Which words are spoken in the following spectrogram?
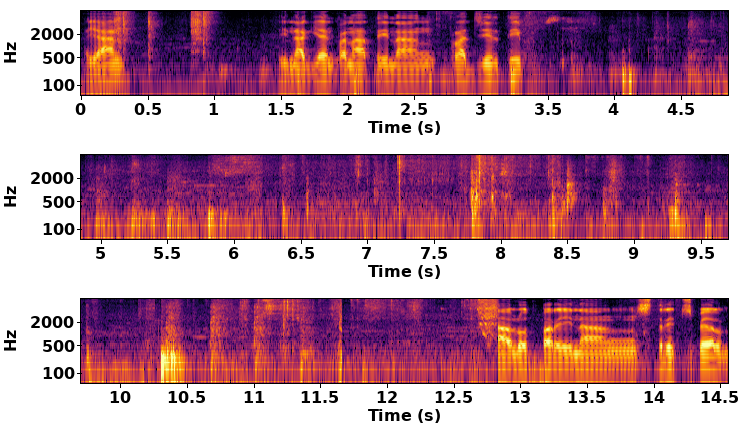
Ayan. Tinagyan pa natin ng fragile tips. Nalot pa rin ng stretch film.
